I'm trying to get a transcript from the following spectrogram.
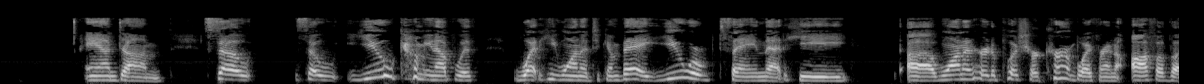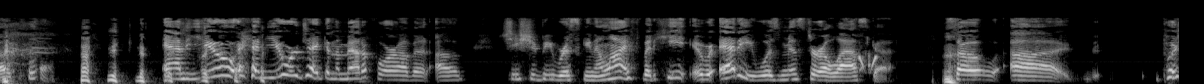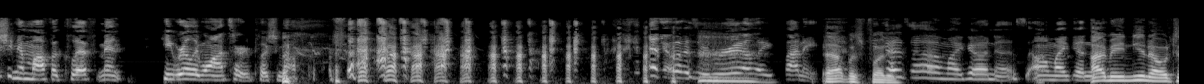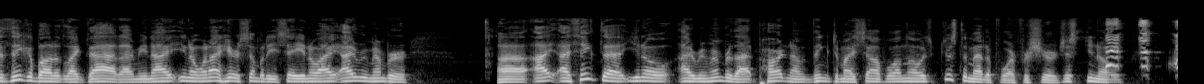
And, um, so, so you coming up with what he wanted to convey, you were saying that he, uh, wanted her to push her current boyfriend off of a cliff. and you, and you were taking the metaphor of it of she should be risking a life, but he, Eddie was Mr. Alaska. So, uh, pushing him off a cliff meant he really wants her to push him off and it was really funny. that was funny. Because, oh my goodness. Oh my goodness. I mean, you know, to think about it like that, I mean, I, you know, when I hear somebody say, you know, I, I remember, uh, I, I think that, you know, I remember that part and I'm thinking to myself, well, no, it's just a metaphor for sure. Just, you know,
